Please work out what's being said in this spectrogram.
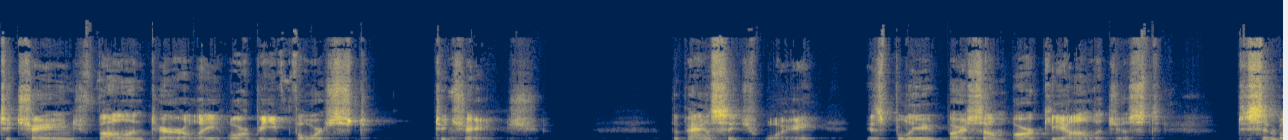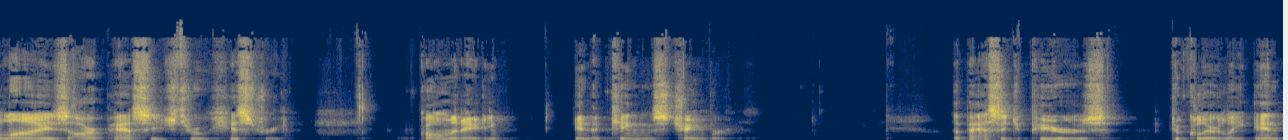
to change voluntarily or be forced to change. The passageway is believed by some archaeologists to symbolize our passage through history, culminating in the king's chamber. The passage appears to clearly and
